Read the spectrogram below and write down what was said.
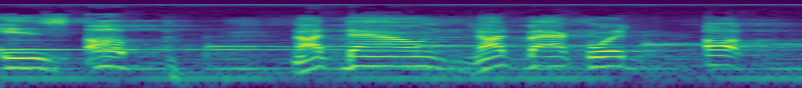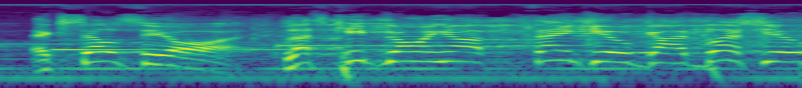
is up, not down, not backward, up. Excelsior. Let's keep going up. Thank you. God bless you.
